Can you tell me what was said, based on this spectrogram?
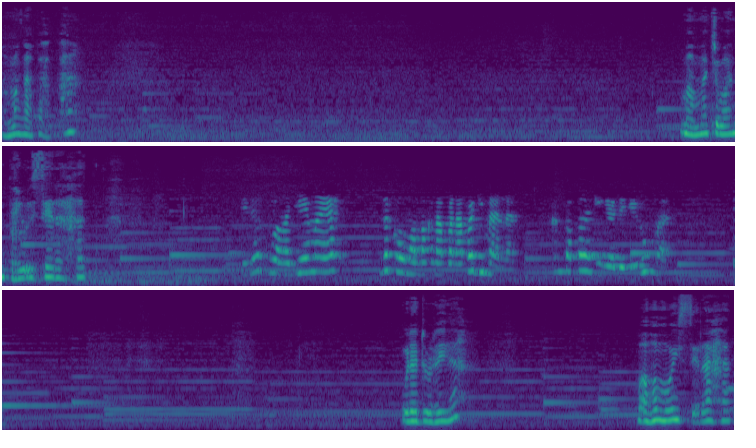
Mama nggak apa-apa. Mama cuma perlu istirahat. Dina pulang aja ya, Ma ya. Ntar kalau Mama kenapa-napa gimana? Kan Papa lagi nggak ada di rumah. Udah dulu ya. Mama mau istirahat.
